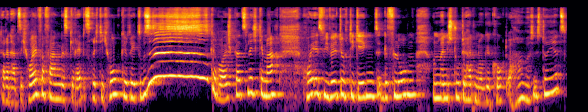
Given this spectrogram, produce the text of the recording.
darin hat sich Heu verfangen, das Gerät ist richtig hochgerät, so Geräusch plötzlich gemacht. Heu ist wie wild durch die Gegend geflogen und meine Stute hat nur geguckt, aha, was ist da jetzt?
